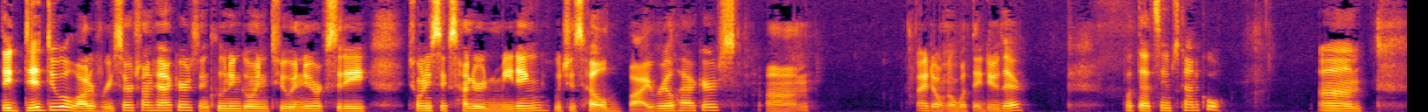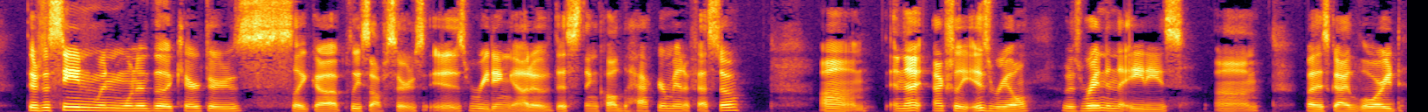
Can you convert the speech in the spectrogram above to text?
they did do a lot of research on hackers, including going to a New York City 2600 meeting, which is held by real hackers. Um, I don't know what they do there, but that seems kind of cool. Um, there's a scene when one of the characters, like uh, police officers, is reading out of this thing called the Hacker Manifesto. Um, and that actually is real. It was written in the 80s um, by this guy, Lloyd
